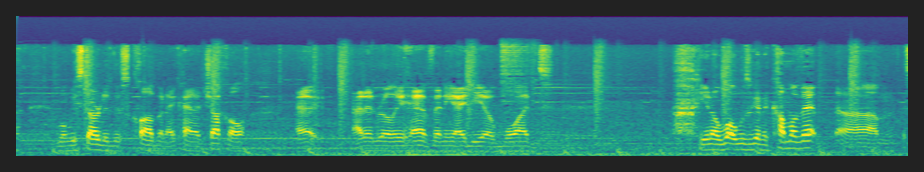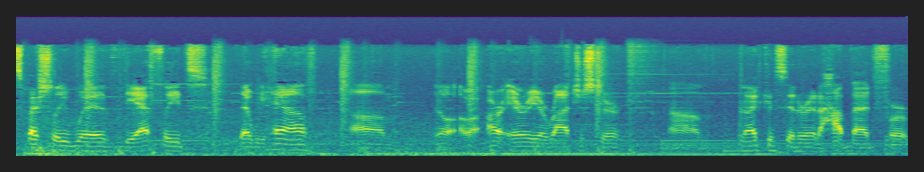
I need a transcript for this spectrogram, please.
when we started this club, and I kind of chuckle. I, I didn't really have any idea what you know what was going to come of it, um, especially with the athletes that we have. Um, you know, our, our area, Rochester. Um, you know, I'd consider it a hotbed for,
